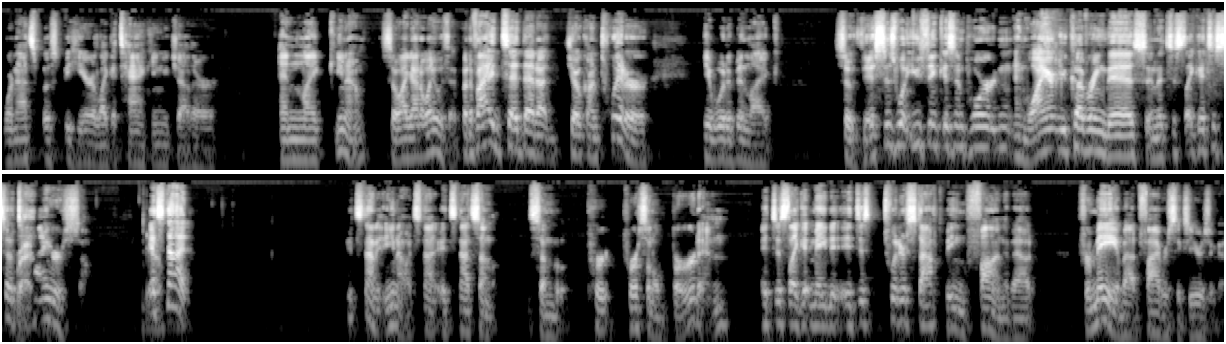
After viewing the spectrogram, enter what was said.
We're not supposed to be here like attacking each other, and like you know. So I got away with it. But if I had said that uh, joke on Twitter, it would have been like, so this is what you think is important, and why aren't you covering this? And it's just like it's just so right. tiresome. Yeah. It's not. It's not you know. It's not. It's not some some per, personal burden It's just like it made it, it just Twitter stopped being fun about for me about five or six years ago.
